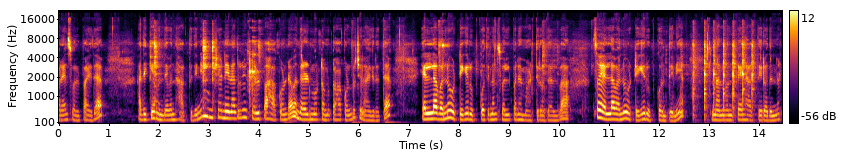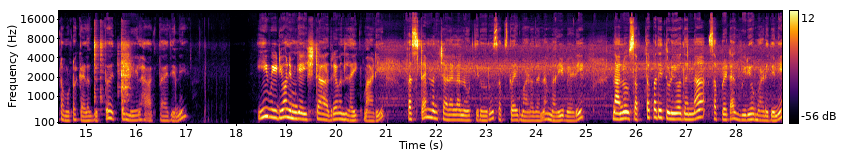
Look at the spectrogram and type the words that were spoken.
ಮನೇಲಿ ಸ್ವಲ್ಪ ಇದೆ. ಅದಕ್ಕೆ ಒಂದೇ ಒಂದು ಹಾಕ್ತಿದ್ದೀನಿ ಹುಣಸೆ ಹಣ್ಣು ಏನಾದರೂ ನೀವು ಸ್ವಲ್ಪ ಹಾಕ್ಕೊಂಡ್ರೆ ಒಂದೆರಡು ಮೂರು ಟೊಮೊಟೊ ಹಾಕ್ಕೊಂಡ್ರು ಚೆನ್ನಾಗಿರುತ್ತೆ. ಎಲ್ಲವನ್ನು ಒಟ್ಟಿಗೆ ರುಬ್ಕೋತೀನಿ. ನಾನು ಸ್ವಲ್ಪನೇ ಮಾಡ್ತಿರೋದಲ್ವಾ? ಸೊ ಎಲ್ಲವನ್ನು ಒಟ್ಟಿಗೆ ರುಬ್ಕೊತೀನಿ. ನಾನು ಒಂದು ಕೈಲಿ ಹಾಕ್ತಿರೋದನ್ನು ಟೊಮೊಟೊ ಕೆಳಗೆ ಬಿತ್ತು ಎತ್ತು ಮೇಲೆ ಹಾಕ್ತಾಯಿದ್ದೀನಿ ಈ ವಿಡಿಯೋ ನಿಮಗೆ ಇಷ್ಟ ಆದರೆ ಒಂದು ಲೈಕ್ ಮಾಡಿ. ಫಸ್ಟ್ ಟೈಮ್ ನನ್ನ ಚಾನೆಲ್ನ ನೋಡ್ತಿರೋರು ಸಬ್ಸ್ಕ್ರೈಬ್ ಮಾಡೋದನ್ನು ಮರಿಬೇಡಿ. ನಾನು ಸಪ್ತಪದಿ ತುಳಿಯೋದನ್ನು ಸಪ್ರೇಟಾಗಿ ವಿಡಿಯೋ ಮಾಡಿದ್ದೀನಿ.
